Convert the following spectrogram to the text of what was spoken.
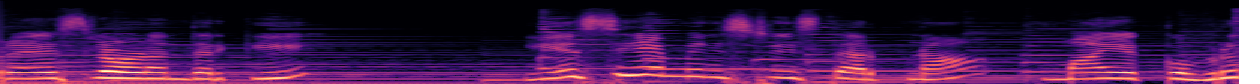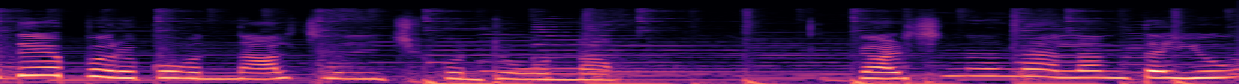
ప్రేస్లోడందరికీ ఏసీఎం మినిస్ట్రీస్ తరపున మా యొక్క హృదయపూర్వక ఉన్నాలు చెల్లించుకుంటూ ఉన్నాం. గడిచిన నెలంతయు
